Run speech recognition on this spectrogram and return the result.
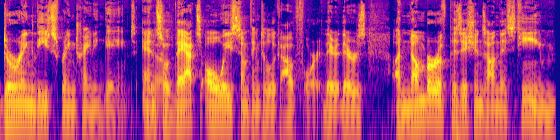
during these spring training games. And so that's always something to look out for. There there's a number of positions on this team,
